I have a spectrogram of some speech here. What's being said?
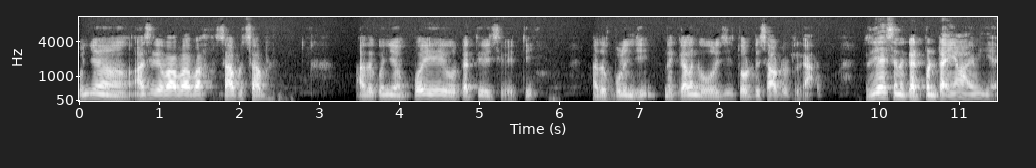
கொஞ்சம் ஆசிரியர் வா வா வா சாப்பிடு சாப்பிடு. அதை கொஞ்சம் போய் ஒரு கத்தி வச்சு வெட்டி அதை புழிஞ்சி இந்த கிழங்கு உரிச்சு தொட்டு சாப்பிட்டுட்ருக்கான் ரியாக்ஷனை கட் பண்ணிட்டாங்களாம் இவங்க.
